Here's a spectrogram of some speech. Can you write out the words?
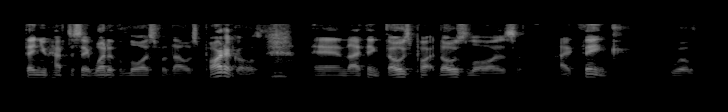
then you have to say, what are the laws for those particles? And I think those par- those laws, I think, will.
